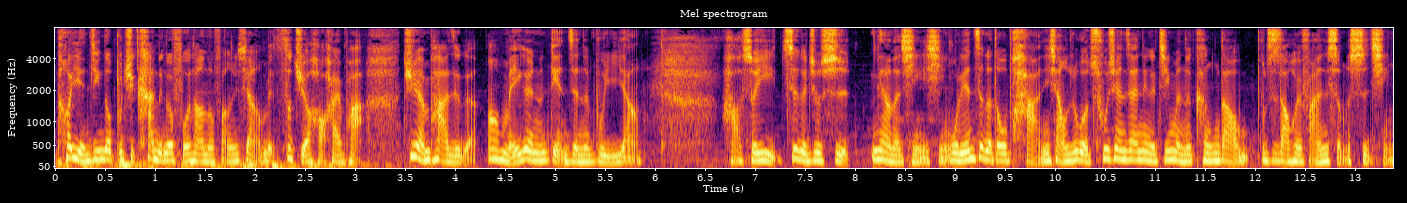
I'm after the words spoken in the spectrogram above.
然后眼睛都不去看那个佛堂的方向，每次都觉得好害怕，居然怕这个哦，每一个人的点真的不一样。好，所以这个就是那样的情形，我连这个都怕。你想，如果出现在那个金门的坑道，不知道会发生什么事情。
